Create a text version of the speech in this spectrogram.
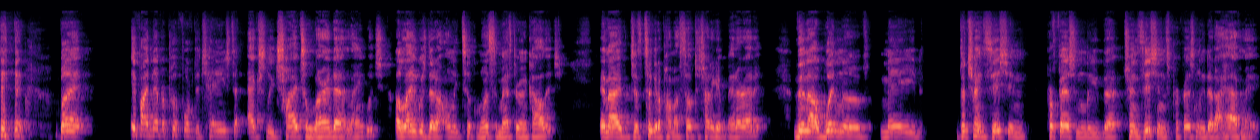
but if I never put forth the change to actually try to learn that language, a language that I only took one semester in college, and I just took it upon myself to try to get better at it, then I wouldn't have made the transition professionally the transitions professionally that I have made.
